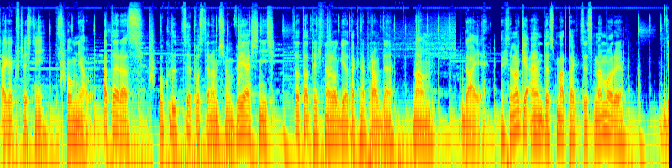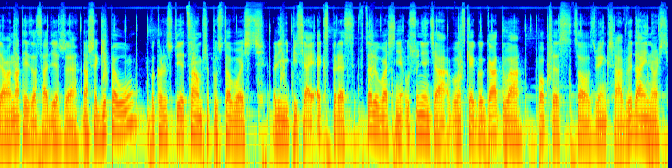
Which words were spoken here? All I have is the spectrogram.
tak jak wcześniej wspomniałem. A teraz pokrótce postaram się wyjaśnić, co ta technologia tak naprawdę nam daje. Technologia AMD Smart Access Memory działa na tej zasadzie, że nasze GPU wykorzystuje całą przepustowość linii PCI Express w celu właśnie usunięcia wąskiego gardła, poprzez co zwiększa wydajność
